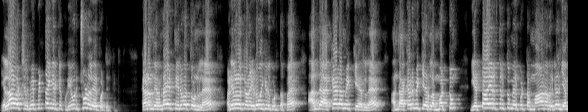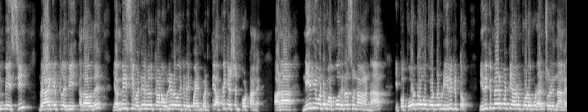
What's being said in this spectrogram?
எல்லாவற்றிலுமே பின்தங்கி இருக்கக்கூடிய ஒரு சூழல் ஏற்பட்டிருக்கின்றது. கடந்த இரண்டாயிரத்தி இருபத்தி ஒண்ணுல வணிகர்களுக்கான இடஒதுக்கீடு கொடுத்தப்ப அந்த அகாடமிக் இயர்ல அந்த அகாடமிக் இயர்ல மட்டும் எட்டாயிரத்திற்கும் மேற்பட்ட மாணவர்கள் எம்பிசி பிராக்கெட்ல வி அதாவது எம்பிசி வன்னியர்களுக்கான உள்ளிட ஒதுக்கீடை பயன்படுத்தி அப்ளிகேஷன் போட்டாங்க. ஆனா நீதிமன்றம் அப்போது என்ன சொன்னாங்கன்னா இப்ப போட்டவங்க போட்டபடி இருக்கட்டும். இதுக்கு மேற்பட்டு யாரும் போடக்கூடாதுன்னு சொல்லியிருந்தாங்க.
